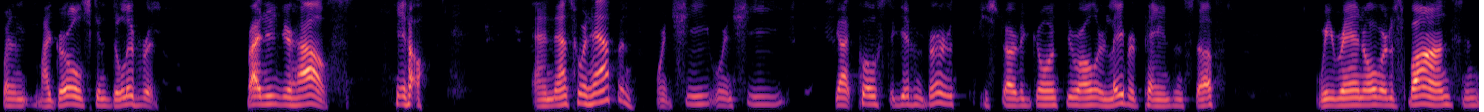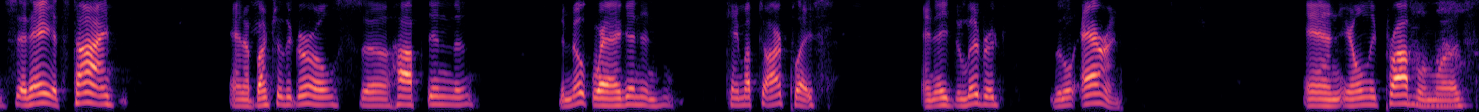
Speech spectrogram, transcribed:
when my girls can deliver it right in your house? You know. And that's what happened when she when she got close to giving birth, she started going through all her labor pains and stuff. We ran over to Spahns and said, Hey, it's time. And a bunch of the girls uh, hopped in the, the milk wagon and came up to our place and they delivered little Aaron. And the only problem oh, wow. was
